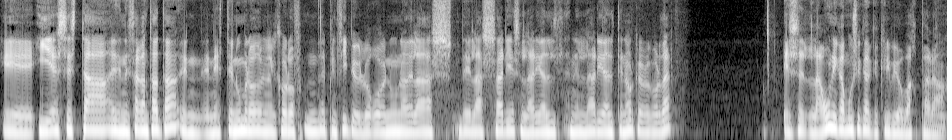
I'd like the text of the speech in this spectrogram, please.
Eh, y es esta, en esta cantata, en, en este número, en el coro del principio y luego en una de las, de las áreas, en el área del, en el área del tenor, quiero recordar, es la única música que escribió Bach para,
